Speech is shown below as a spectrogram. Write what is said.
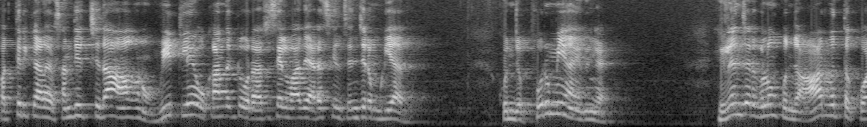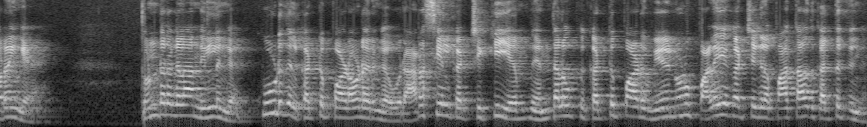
பத்திரிக்கையாளர் சந்தித்து தான் ஆகணும். வீட்டிலே உட்காந்துட்டு ஒரு அரசியல்வாதி அரசியல் செஞ்சிட முடியாது. கொஞ்சம் பொறுமையாக இருங்க. இளைஞர்களும் கொஞ்சம் ஆர்வத்தை குறைங்க. தொண்டர்களாக நில்லுங்க. கூடுதல் கட்டுப்பாடோடு இருங்க. ஒரு அரசியல் கட்சிக்கு எந் எந்த அளவுக்கு கட்டுப்பாடு வேணும்னு பழைய கட்சிகளை பார்த்தாவது கற்றுக்குங்க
